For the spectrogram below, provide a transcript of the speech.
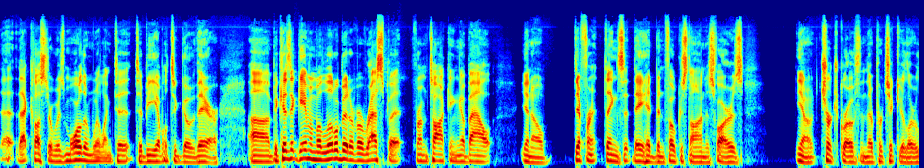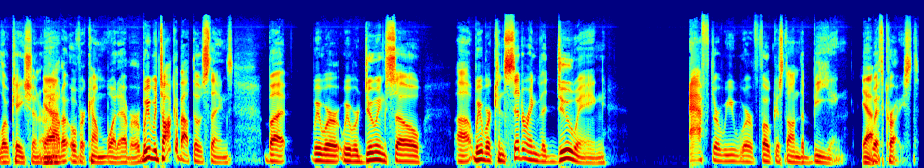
th- that cluster was more than willing to to be able to go there, uh, because it gave them a little bit of a respite from talking about you know different things that they had been focused on as far as you know church growth in their particular location or yeah. how to overcome whatever we would talk about those things but we were we were doing so uh, we were considering the doing after we were focused on the being yeah. with Christ.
